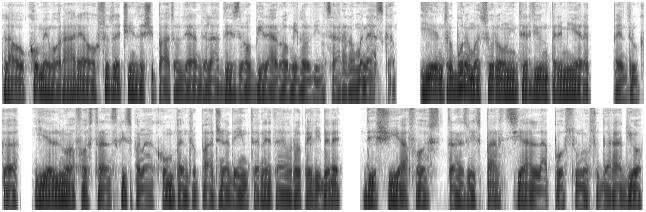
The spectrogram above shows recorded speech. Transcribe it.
la o comemorare a 154 de ani de la dezrobirea romilor din țara românească. E într-o bună măsură un interviu în premieră, pentru că el nu a fost transcris până acum pentru pagina de internet a Europei Libere, deși a fost transmis parțial la postul nostru de radio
